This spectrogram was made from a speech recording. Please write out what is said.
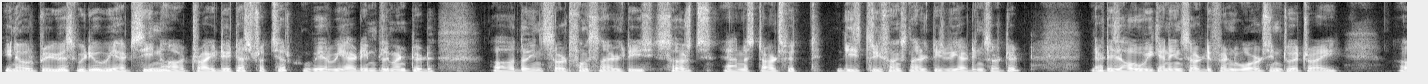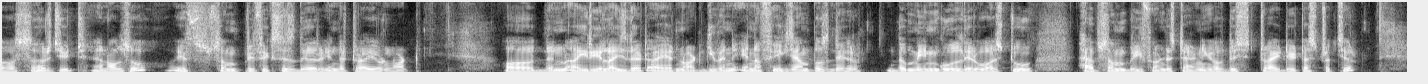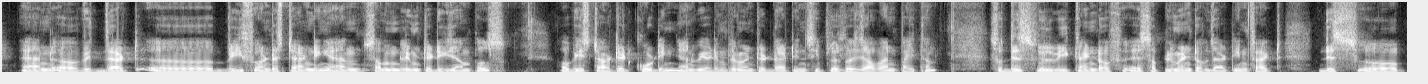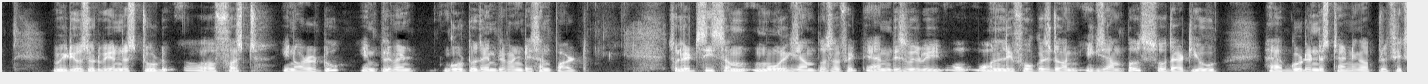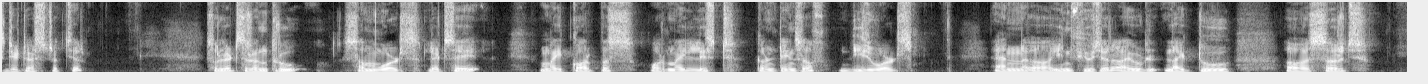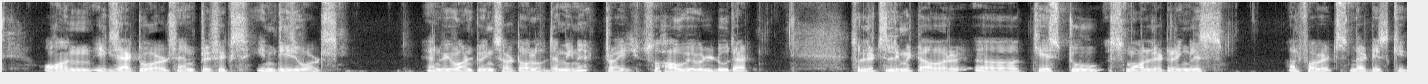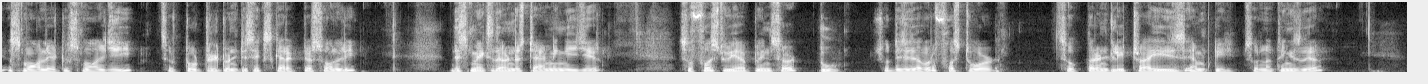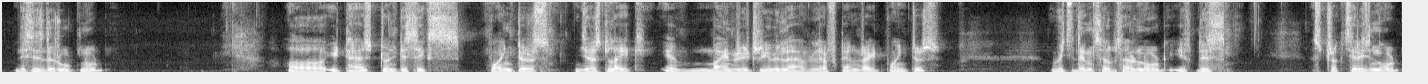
In our previous video, we had seen a trie data structure where we had implemented uh, the insert functionality, search, and starts with these three functionalities we had inserted. That is how we can insert different words into a trie, uh, search it, and also if some prefix is there in the trie or not. Uh, then I realized that I had not given enough examples there. The main goal there was to have some brief understanding of this trie data structure. And uh, with that uh, brief understanding and some limited examples, uh, we started coding and we had implemented that in C++, Java, and Python. So this will be kind of a supplement of that. In fact, this uh, video should be understood uh, first in order to implement, go to the implementation part. So let's see some more examples of it. And this will be only focused on examples so that you have good understanding of prefix data structure. So let's run through some words. Let's say my corpus or my list contains of these words. And uh, in future, I would like to uh, search on exact words and prefix in these words. And we want to insert all of them in a trie. So how we will do that? So let's limit our uh, case to small letter English alphabets, that is small a to small g. So total 26 characters only. This makes the understanding easier. So first we have to insert 2. So this is our first word. So currently trie is empty. So nothing is there. This is the root node. Uh, it has 26 pointers, just like a binary tree will have left and right pointers which themselves are node. If this structure is node,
